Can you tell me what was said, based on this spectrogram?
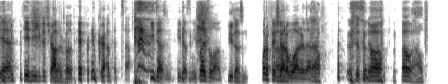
Yeah. He, he just dropped the toilet paper and grabbed the towel. He doesn't. He doesn't. He plays along. he doesn't. What a fish out of Um, water that uh, Alf. he doesn't know. oh, oh, Alf.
